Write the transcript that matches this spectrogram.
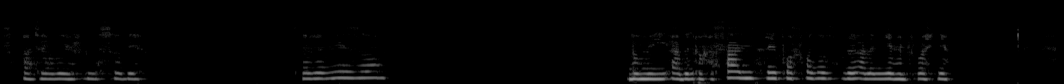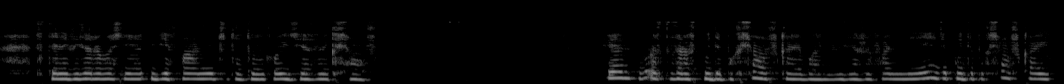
Szukamy, obejrzymy sobie telewizor. Bo mi, aby trochę fani sobie poszło do góry, ale nie wiem, czy właśnie z telewizora właśnie idzie fani, czy to tylko idzie z książki. Więc po prostu zaraz pójdę po książkę, bo ja widzę, że fajnie nie idzie. Pójdę po książkę i...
